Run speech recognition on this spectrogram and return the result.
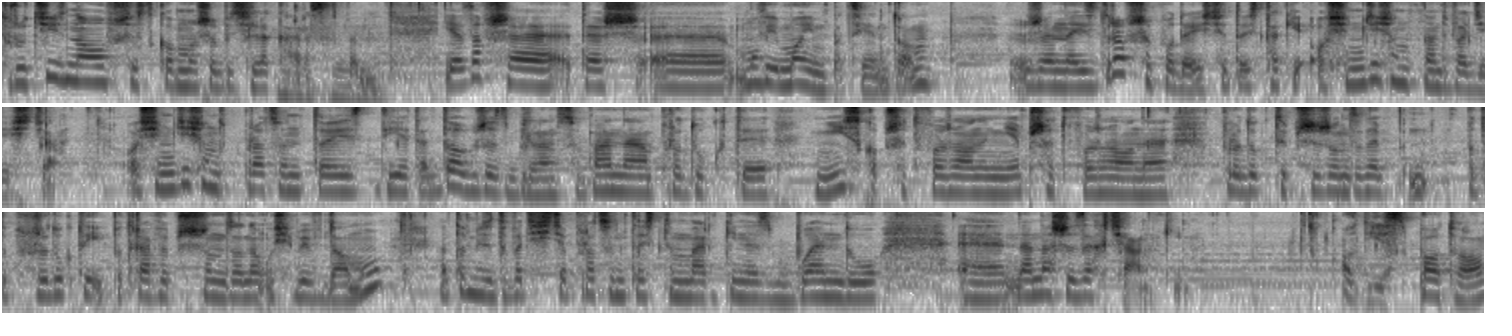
trucizną, wszystko może być lekarstwem. Mhm. Ja zawsze też e, mówię moim pacjentom, że najzdrowsze podejście to jest takie 80 na 20. 80% to jest dieta dobrze zbilansowana, produkty nisko przetworzone, nieprzetworzone, produkty przyrządzone, produkty i potrawy przyrządzone u siebie w domu. Natomiast 20% to jest ten margines błędu e, na nasze zachcianki. On jest po to,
